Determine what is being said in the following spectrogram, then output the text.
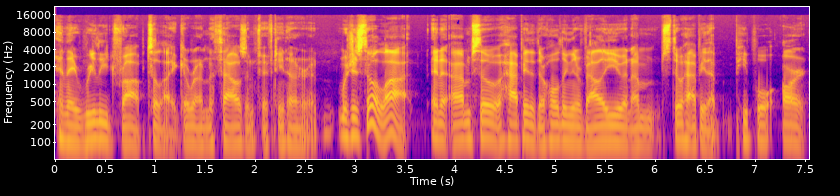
and they really dropped to like around a thousand fifteen hundred which is still a lot. And i'm still happy that they're holding their value and i'm still happy that people aren't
